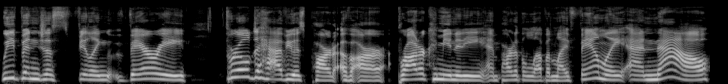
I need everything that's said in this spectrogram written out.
we've been just feeling very thrilled to have you as part of our broader community and part of the Love and Life family. And now,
